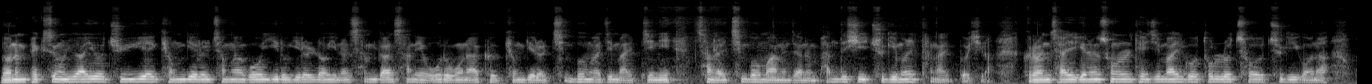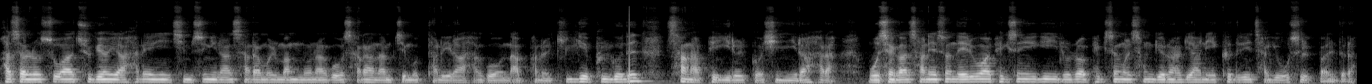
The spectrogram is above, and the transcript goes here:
너는 백성을 위하여 주위의 경계를 정하고 이루기를 너희는 산과 산에 오르거나 그 경계를 침범하지 말지니 산을 침범하는 자는 반드시 죽임을 당할 것이라. 그런 자에게는 손을 대지 말고 돌로 쳐 죽이거나 화살로 쏘아 죽여야 하려니 짐승이나 사람을 막론하고 살아남지 못하리라 하고 나팔을 길게 불거든 산 앞에 이를 것이니라 하라. 모세가 산에서 내려와 백성에게 이르러 백성을 성결 하게 하니 그들이 자기 옷을 빨더라.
